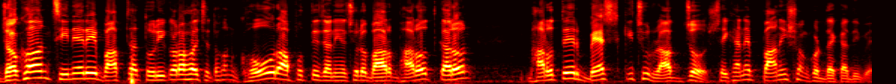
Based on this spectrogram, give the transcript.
যখন চীনের এই বাঁধটা তৈরি করা হয়েছে, তখন ঘোর আপত্তি জানিয়েছিল ভার- ভারত, কারণ ভারতের বেশ কিছু রাজ্য সেখানে পানি সংকট দেখা দিবে।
